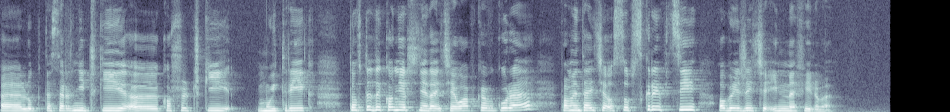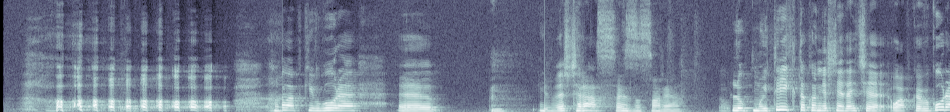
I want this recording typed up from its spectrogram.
e, lub te serniczki, e, koszyczki, mój trik, to wtedy koniecznie dajcie łapkę w górę. Pamiętajcie o subskrypcji, obejrzyjcie inne filmy. Łapki w górę. E, jeszcze raz, Jezus Maria. Lub mój trik, to koniecznie dajcie łapkę w górę.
